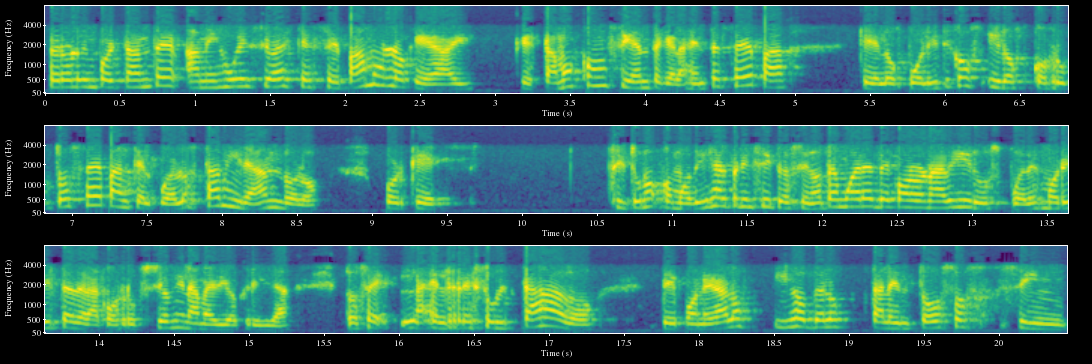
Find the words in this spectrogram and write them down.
pero lo importante a mi juicio es que sepamos lo que hay, que estamos conscientes, que la gente sepa que los políticos y los corruptos sepan que el pueblo está mirándolo, porque si tú no, como dije al principio, si no te mueres de coronavirus, puedes morirte de la corrupción y la mediocridad. Entonces, el resultado de poner a los hijos de los talentosos sin,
